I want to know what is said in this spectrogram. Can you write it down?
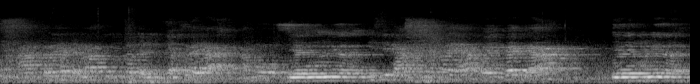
Akhirnya adalah tuntutan dari jaksa ya Kamu yang mulia. istirahat ternyata ya, baik-baik ya Ya yang mulia.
